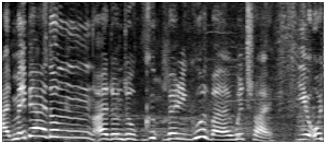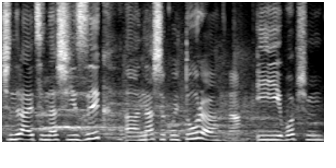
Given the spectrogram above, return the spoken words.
I, maybe I don't, I don't do good, very good, but I will try. Ей очень нравится наш язык, а, наша культура. Да. И, в общем,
